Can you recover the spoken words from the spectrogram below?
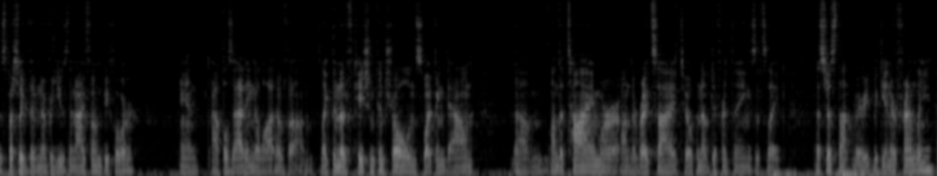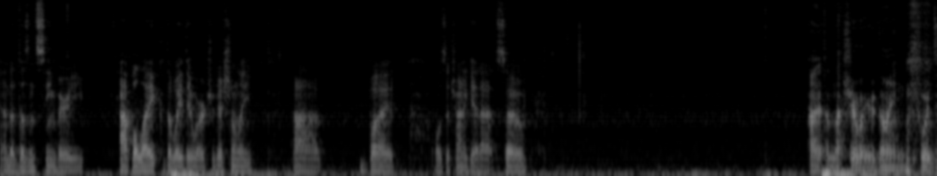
especially if they've never used an iPhone before and Apple's adding a lot of um, like the notification control and swiping down um, on the time or on the right side to open up different things. It's like that's just not very beginner friendly, and that doesn't seem very Apple like the way they were traditionally. Uh, but what was I trying to get at? So. I, am not sure where you're going towards.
